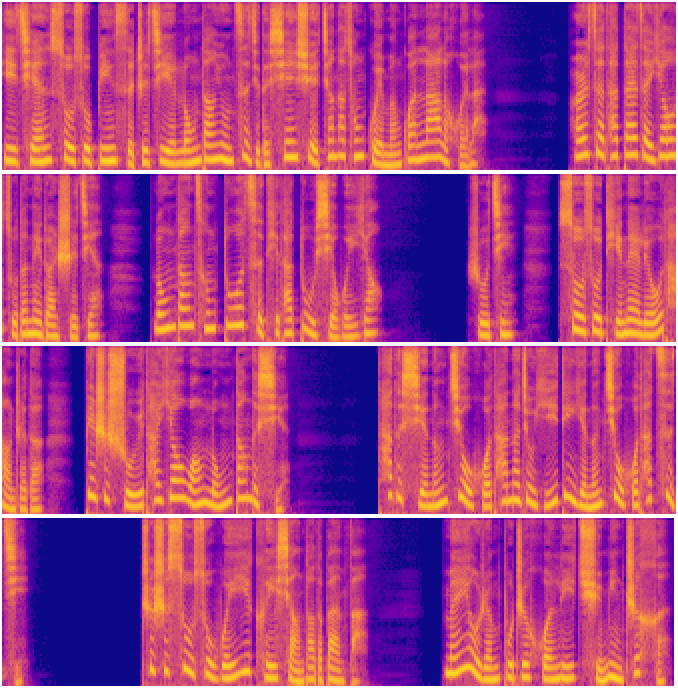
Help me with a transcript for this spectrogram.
以前素素濒死之际，龙当用自己的鲜血将他从鬼门关拉了回来。而在他待在妖族的那段时间，龙当曾多次替他渡血为妖。如今，素素体内流淌着的便是属于他妖王龙当的血。他的血能救活他，那就一定也能救活他自己。这是素素唯一可以想到的办法。没有人不知魂里取命之狠，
